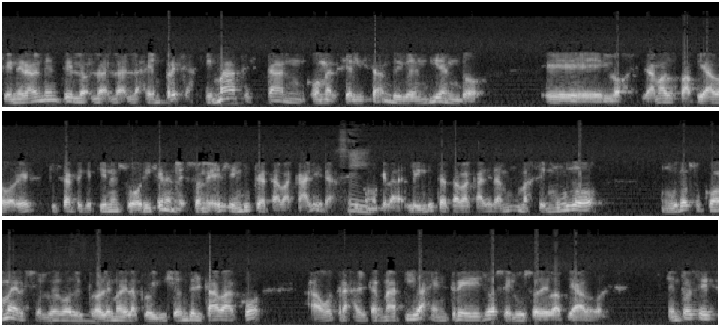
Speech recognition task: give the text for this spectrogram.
generalmente las empresas que más están comercializando y vendiendo eh, los llamados vapeadores, fíjate que tienen su origen en la, es la industria tabacalera, como que la, industria tabacalera misma se mudó, mudó su comercio luego del problema de la prohibición del tabaco a otras alternativas, entre ellos el uso de vapeadores. Entonces,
